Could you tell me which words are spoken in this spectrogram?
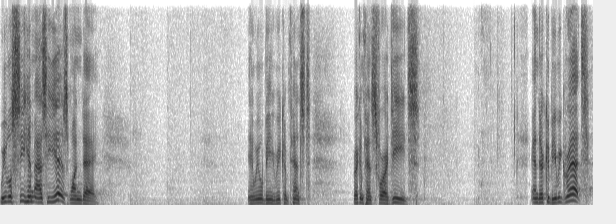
We will see him as he is one day and we will be recompensed, recompensed for our deeds. And there could be regret.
